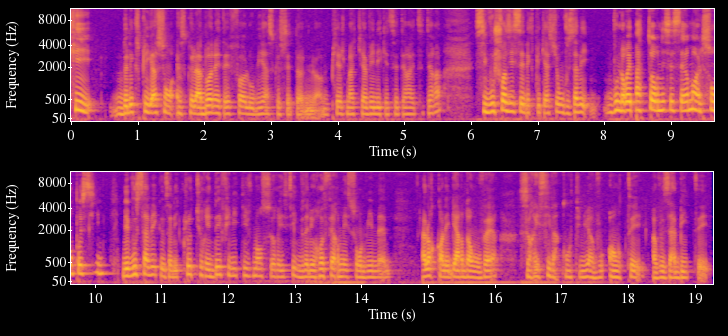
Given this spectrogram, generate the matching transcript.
qui de l'explication, est-ce que la bonne était folle ou bien est-ce que c'est un, piège machiavélique, etc., etc. Si vous choisissez l'explication, vous savez, vous n'aurez pas tort nécessairement, elles sont possibles, mais vous savez que vous allez clôturer définitivement ce récit, que vous allez refermer sur lui-même. Alors qu'en les gardant ouverts, ce récit va continuer à vous hanter, à vous habiter,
